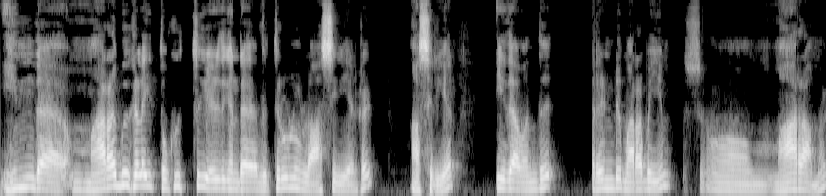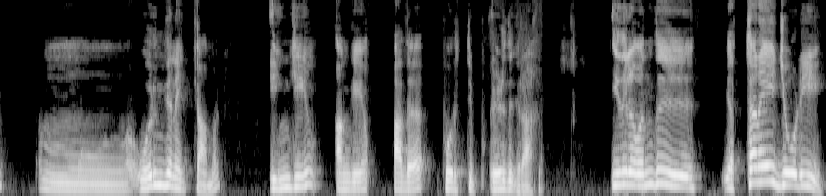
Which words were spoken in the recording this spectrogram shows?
இந்த மரபுகளை தொகுத்து எழுதுகின்ற திருநூல் ஆசிரியர்கள் ஆசிரியர் இதை வந்து ரெண்டு மரபையும் சு- மாறாமல் ஒருங்கிணைக்காமல் இங்கேயும் அங்கேயும் அதை பொருத்தி எழுதுகிறார்கள். இதில் வந்து எத்தனை ஜோடி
